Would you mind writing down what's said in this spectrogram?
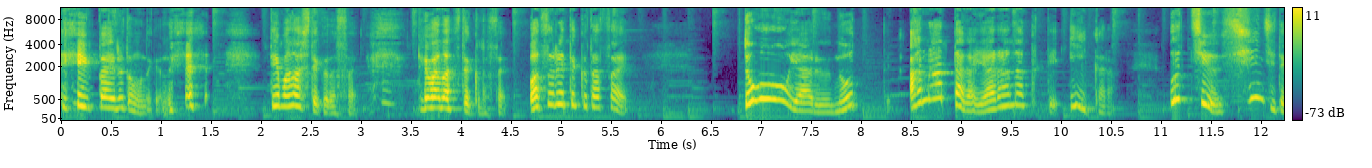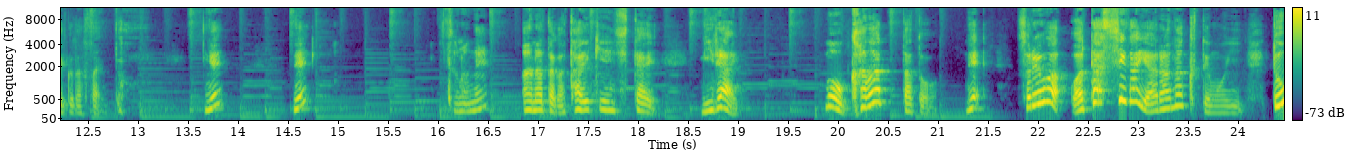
いっぱいいると思うんだけどね。手放してください。手放してください。忘れてください。どうやるのってあなたがやらなくていいから宇宙信じてくださいと。ね？ね？そのねあなたが体験したい未来もう叶ったとね？それは私がやらなくてもいいど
